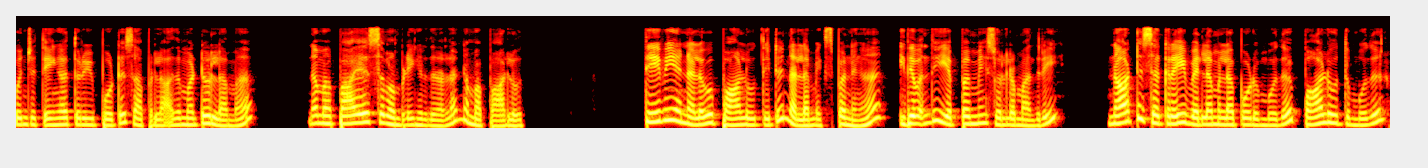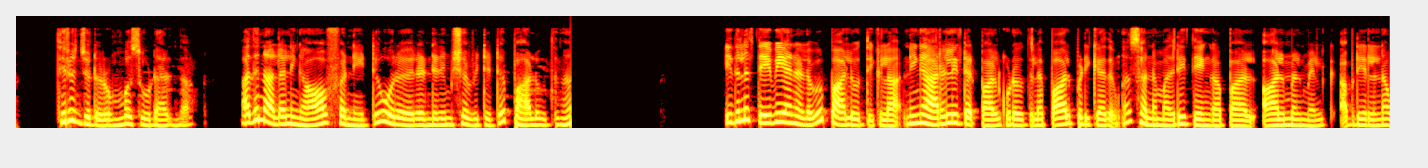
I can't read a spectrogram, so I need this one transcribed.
கொஞ்சம் தேங்காய் துருவி போட்டு சாப்பிட்லாம். அது மட்டும் இல்லாமல் நம்ம பாயசம் அப்படிங்கிறதுனால நம்ம பால் ஊத் தேவையான அளவு பால் ஊற்றிட்டு நல்லா மிக்ஸ் பண்ணுங்கள் இது வந்து எப்பவுமே சொல்கிற மாதிரி நாட்டு சர்க்கரை வெள்ளமெல்லாம் போடும்போது பால் ஊற்றும்போது திரிஞ்சிடும். ரொம்ப சூடாக இருந்தால் அதனால நீங்கள் ஆஃப் பண்ணிவிட்டு ஒரு ரெண்டு நிமிஷம் விட்டுட்டு பால் ஊற்றுங்க இதில் தேவையான அளவு பால் ஊற்றிக்கலாம் நீங்கள் அரை லிட்டர் பால் கூட ஊற்றல பால் பிடிக்காதவங்க சொன்ன மாதிரி தேங்காய் பால் ஆல்மண்ட் மில்க் அப்படி இல்லைன்னா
